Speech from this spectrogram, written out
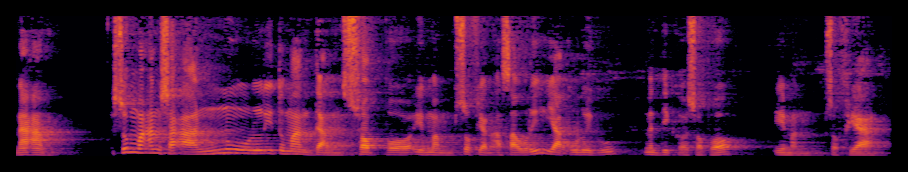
Naam. Summa ansa'an nuli tumandang sapa Imam Sufyan Asauri yaqulu iku ngendika sapa Imam Sufyan.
